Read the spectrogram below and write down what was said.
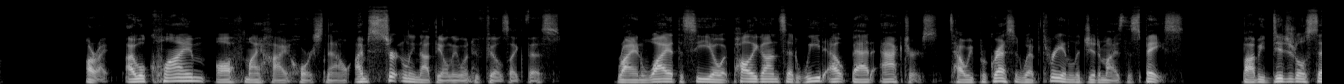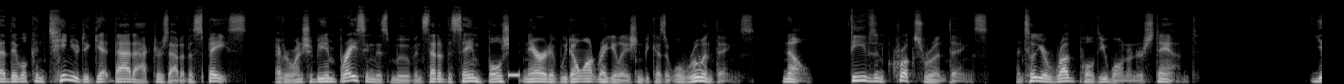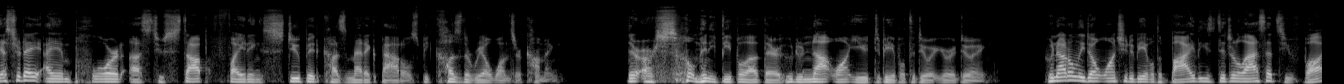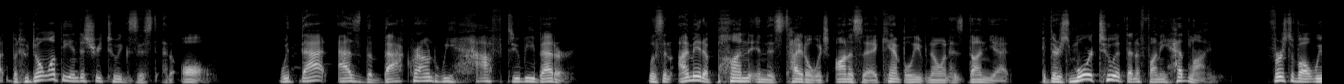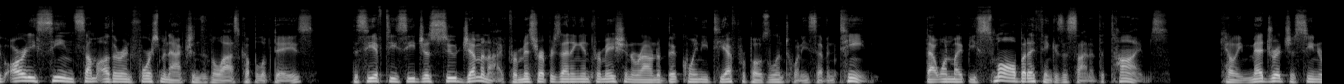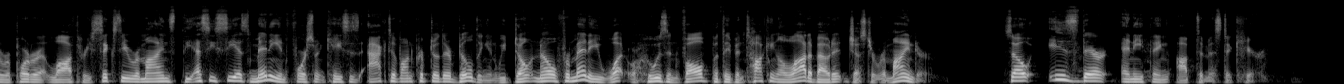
All right, I will climb off my high horse now. I'm certainly not the only one who feels like this. Ryan Wyatt, the CEO at Polygon, said, Weed out bad actors. It's how we progress in Web3 and legitimize the space. Bobby Digital said they will continue to get bad actors out of the space. Everyone should be embracing this move instead of the same bullshit narrative we don't want regulation because it will ruin things. No, thieves and crooks ruin things. Until you're rug pulled, you won't understand. Yesterday, I implored us to stop fighting stupid cosmetic battles because the real ones are coming. There are so many people out there who do not want you to be able to do what you're doing, who not only don't want you to be able to buy these digital assets you've bought, but who don't want the industry to exist at all. With that as the background, we have to be better. Listen, I made a pun in this title, which honestly I can't believe no one has done yet, but there's more to it than a funny headline. First of all, we've already seen some other enforcement actions in the last couple of days. The CFTC just sued Gemini for misrepresenting information around a Bitcoin ETF proposal in 2017. That one might be small, but I think is a sign of the times. Kelly Medrich, a senior reporter at Law 360, reminds the SEC has many enforcement cases active on crypto they're building, and we don't know for many what or who is involved, but they've been talking a lot about it, just a reminder. So, is there anything optimistic here?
